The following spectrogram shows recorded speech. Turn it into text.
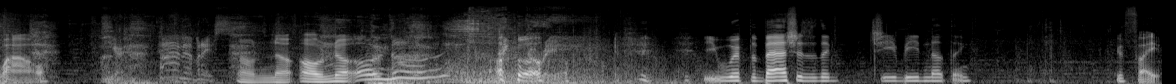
Wow. Oh no. Oh no. Oh no. Oh. he whipped the bashes and then GB nothing. Good fight.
